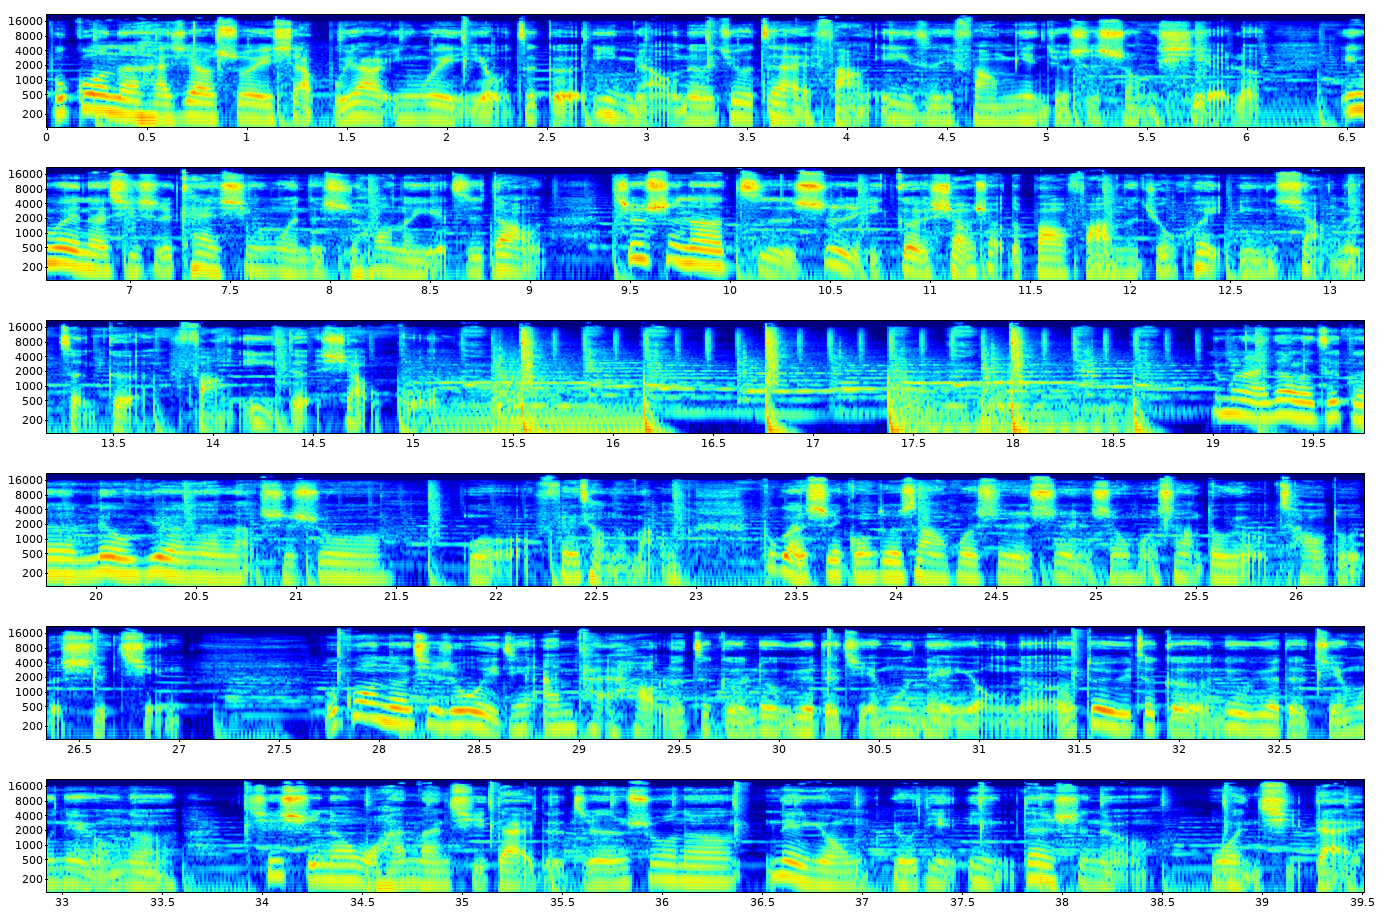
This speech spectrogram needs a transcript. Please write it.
不过呢，还是要说一下，不要因为有这个疫苗呢，就在防疫这一方面就是松懈了。因为呢，其实看新闻的时候呢，也知道，就是呢，只是一个小小的爆发呢，就会影响了整个防疫的效果。那么来到了这个六月呢，老实说，我非常的忙，不管是工作上或是私人生活上，都有超多的事情。不过呢，其实我已经安排好了这个六月的节目内容了。而对于这个六月的节目内容呢，其实呢，我还蛮期待的。只能说呢，内容有点硬，但是呢，我很期待，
